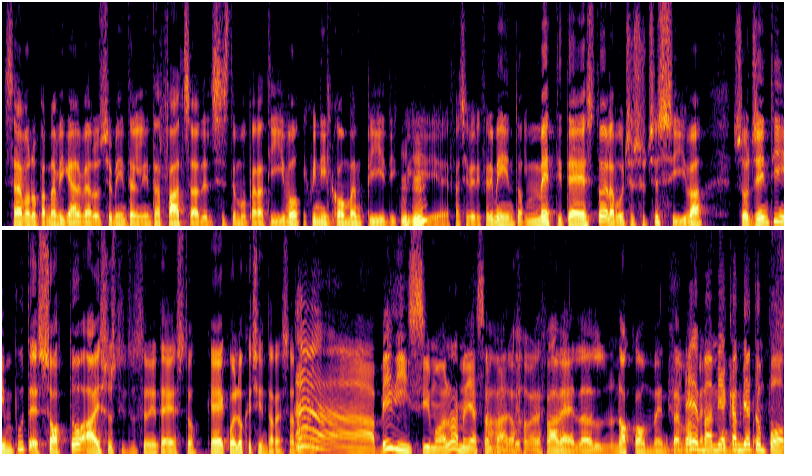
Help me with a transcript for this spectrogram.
servono per navigare velocemente nell'interfaccia del sistema operativo e quindi il command P di cui mm-hmm. facevi riferimento. In metti testo è la voce successiva, sorgenti input e sotto hai sostituzione di testo, che è quello che ci interessa a noi. Ah, benissimo, allora me li ha salvati. Ah, no, vabbè, no comment. Vabbè, eh, ma mi comunque. ha cambiato un po'.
